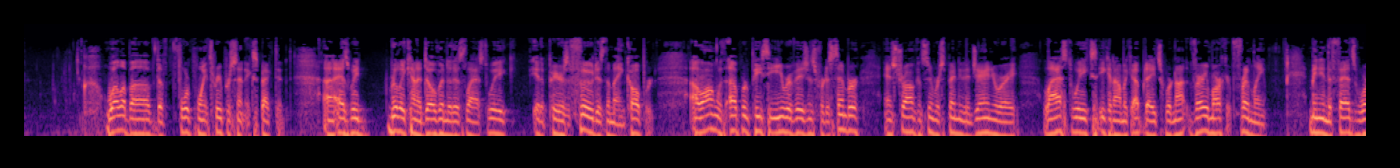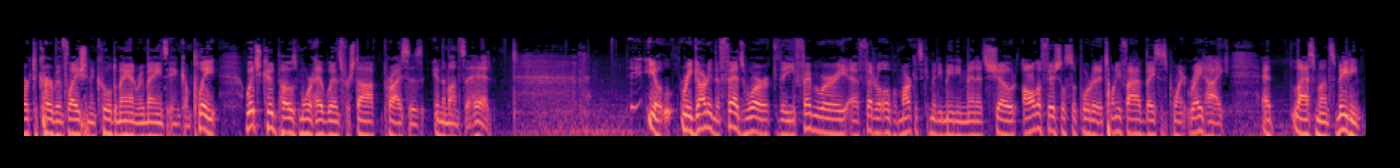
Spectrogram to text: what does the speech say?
well above the 4.3% expected. Uh, as we really kind of dove into this last week, it appears food is the main culprit. Along with upward PCE revisions for December and strong consumer spending in January, last week's economic updates were not very market friendly, meaning the Fed's work to curb inflation and cool demand remains incomplete, which could pose more headwinds for stock prices in the months ahead you know, regarding the Fed's work, the February uh, Federal Open Markets Committee meeting minutes showed all officials supported a 25 basis point rate hike at last month's meeting,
